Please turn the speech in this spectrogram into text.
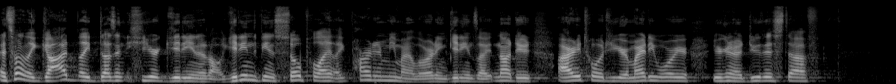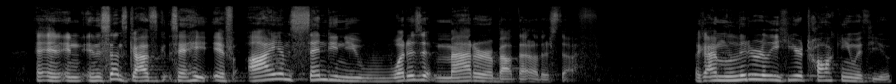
It's funny, like God like doesn't hear Gideon at all. Gideon's being so polite, like, pardon me, my Lord. And Gideon's like, no, dude, I already told you, you're a mighty warrior, you're gonna do this stuff. And, and in a sense, God's saying, hey, if I am sending you, what does it matter about that other stuff? Like, I'm literally here talking with you.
